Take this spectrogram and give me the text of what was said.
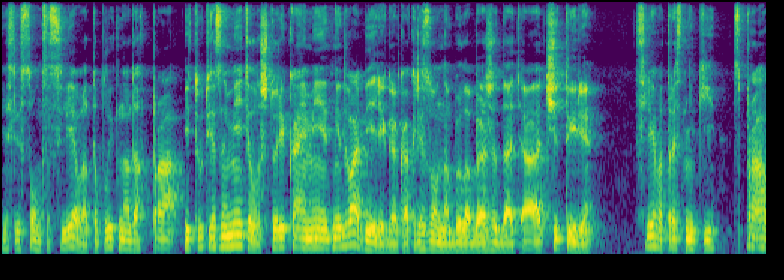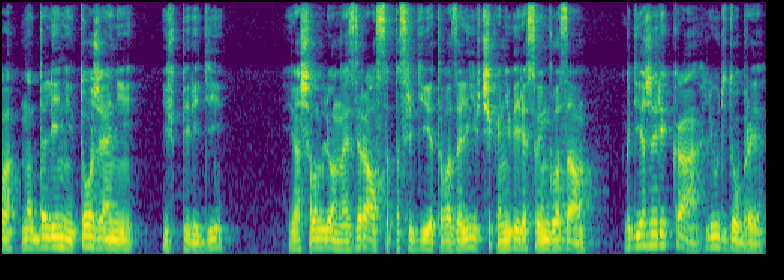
Если солнце слева, то плыть надо вправо. И тут я заметил, что река имеет не два берега, как резонно было бы ожидать, а четыре. Слева тростники, справа, на отдалении тоже они, и впереди я ошеломленно озирался посреди этого заливчика, не веря своим глазам. Где же река, люди добрые?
